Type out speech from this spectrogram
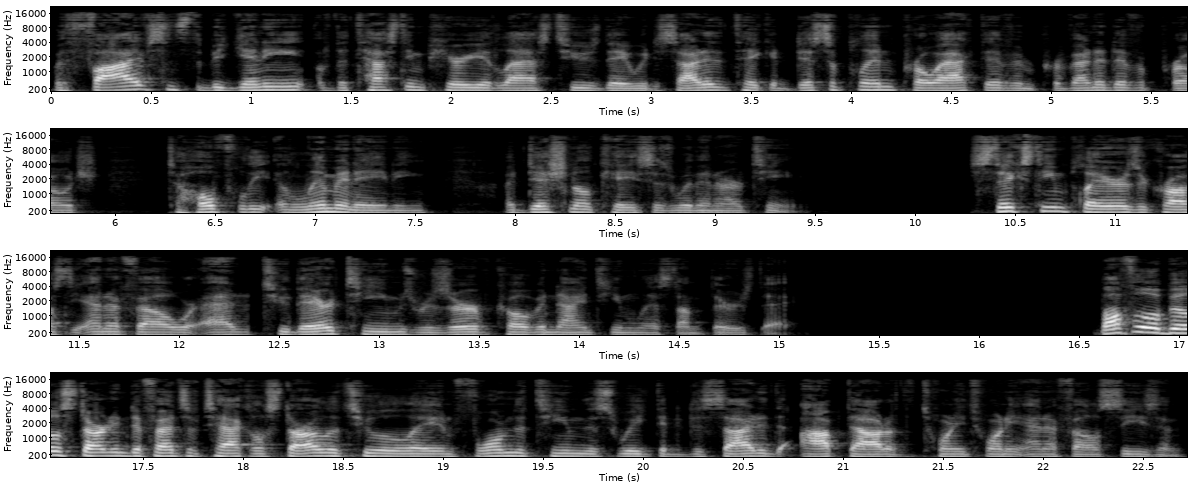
With five since the beginning of the testing period last Tuesday, we decided to take a disciplined, proactive, and preventative approach to hopefully eliminating additional cases within our team. 16 players across the NFL were added to their team's reserve COVID 19 list on Thursday. Buffalo Bills starting defensive tackle Star Lotulelei informed the team this week that he decided to opt out of the 2020 NFL season.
